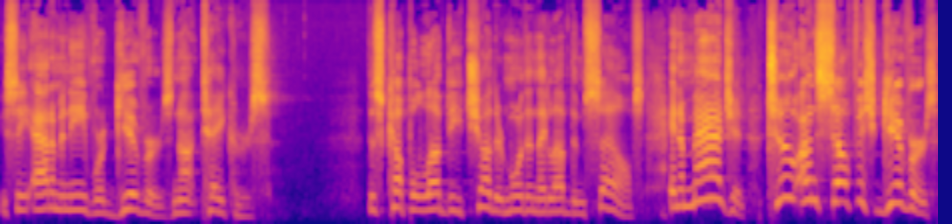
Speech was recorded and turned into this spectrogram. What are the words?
You see, Adam and Eve were givers, not takers. This couple loved each other more than they loved themselves. And imagine two unselfish givers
